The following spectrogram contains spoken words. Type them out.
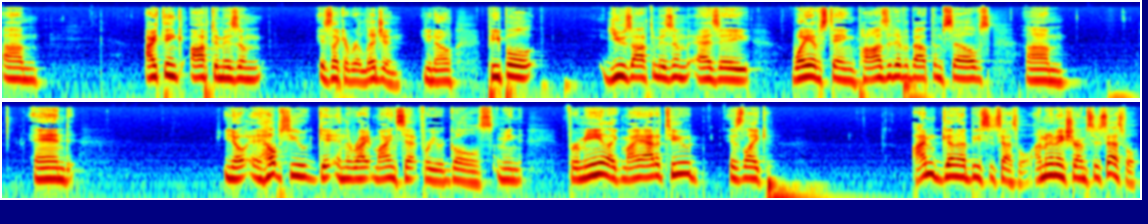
Um, I think optimism is like a religion. You know, people use optimism as a way of staying positive about themselves, um, and you know, it helps you get in the right mindset for your goals. I mean, for me, like my attitude is like, I'm gonna be successful. I'm gonna make sure I'm successful.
